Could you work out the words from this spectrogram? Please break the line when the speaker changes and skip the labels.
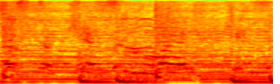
just a kiss away, kiss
